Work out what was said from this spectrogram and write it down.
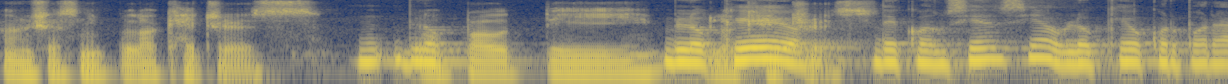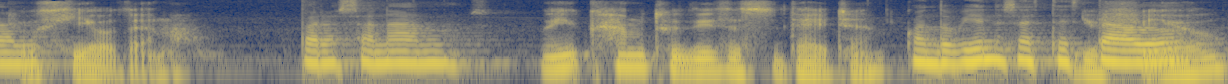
consciousness blockages blo- bloqueo blockages de conciencia o bloqueo corporal to heal them. para sanarnos. When you come to this state, Cuando vienes a este you estado, feel all the problems uh,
